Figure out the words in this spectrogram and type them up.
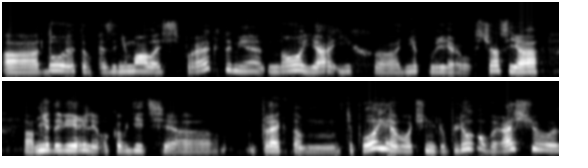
А, до этого я занималась проектами, но я их не курировала. Сейчас я мне доверили руководить э, проектом «Тепло». Я его очень люблю, выращиваю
